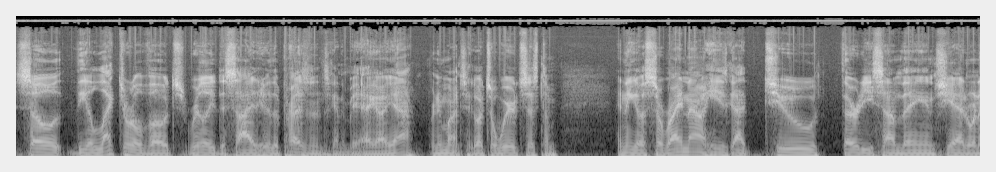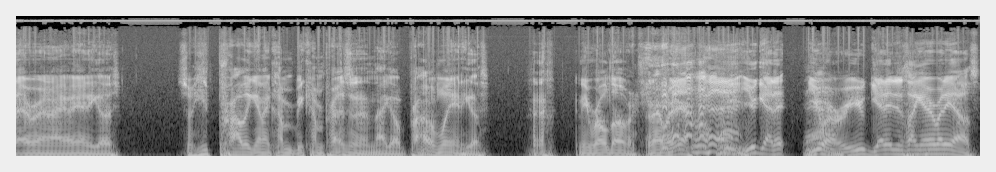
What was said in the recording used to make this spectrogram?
So, the electoral votes really decide who the president's going to be. I go, Yeah, pretty much. I go, It's a weird system. And he goes, So, right now, he's got 230 something, and she had whatever. And I go, Yeah. And he goes, So, he's probably going to come become president. And I go, Probably. And he goes, and he rolled over. And I went, yeah, you, you get it. You are. You get it just like everybody else.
